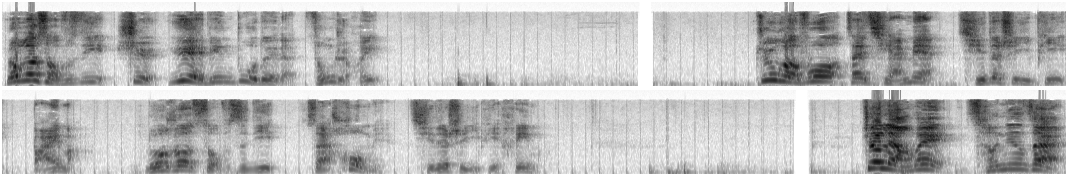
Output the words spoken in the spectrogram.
罗格索夫斯基是阅兵部队的总指挥，朱可夫在前面骑的是一匹白马，罗科索夫斯基在后面骑的是一匹黑马。这两位曾经在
